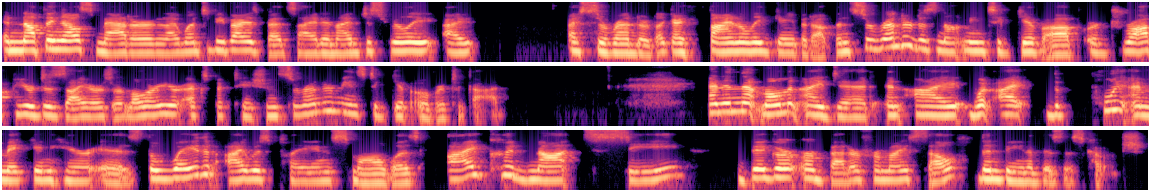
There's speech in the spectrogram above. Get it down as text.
and nothing else mattered. And I went to be by his bedside, and I just really I I surrendered. Like I finally gave it up. And surrender does not mean to give up or drop your desires or lower your expectations. Surrender means to give over to God. And in that moment, I did. And I, what I, the point I'm making here is the way that I was playing small was I could not see bigger or better for myself than being a business coach.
